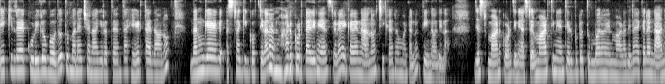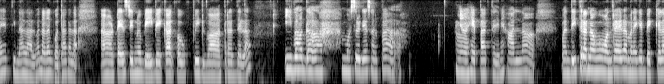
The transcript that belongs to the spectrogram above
ಬೇಕಿದ್ರೆ ಕುಡಿಲೂಬೋದು ತುಂಬಾ ಚೆನ್ನಾಗಿರುತ್ತೆ ಅಂತ ಹೇಳ್ತಾ ಇದ್ದ ಅವನು. ನನಗೆ ಅಷ್ಟಾಗಿ ಗೊತ್ತಿಲ್ಲ, ನಾನು ಮಾಡಿಕೊಡ್ತಾ ಇದ್ದೀನಿ ಅಷ್ಟೇ ಯಾಕಂದರೆ ನಾನು ಚಿಕನು ಮಟನು ತಿನ್ನೋದಿಲ್ಲ. ಜಸ್ಟ್ ಮಾಡಿಕೊಡ್ತೀನಿ ಅಷ್ಟೇ. ಮಾಡ್ತೀನಿ ಅಂತ ಹೇಳ್ಬಿಟ್ಟು ತುಂಬಾ ಏನು ಮಾಡೋದಿಲ್ಲ. ಯಾಕಂದರೆ ನಾನೇ ತಿನ್ನಲ್ಲ ಅಲ್ವಾ? ನನಗೆ ಗೊತ್ತಾಗಲ್ಲ. ಟೇಸ್ಟ್ ಇನ್ನೂ ಬೇಯಬೇಕಾ? ಅಥವಾ ಉಪ್ಪಿಲ್ವಾ ಆ ಥರದ್ದೆಲ್ಲ. ಇವಾಗ ಮೊಸರಿಗೆ ಸ್ವಲ್ಪ ಹೆಪ್ಪಾಗ್ತಾಯಿದ್ದೀನಿ ಹಾಲನ್ನ ಒಂದು ಈ ಥರ ನಾವು ಅಂದರೆ ನಮ್ಮ ಮನೆಗೆ ಬೆಕ್ಕೆಲ್ಲ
